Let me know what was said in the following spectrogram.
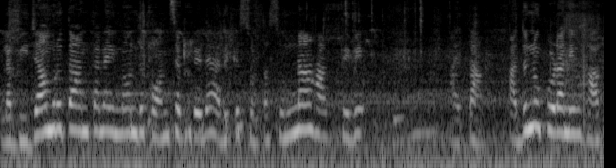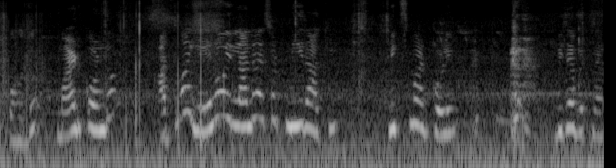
ಇಲ್ಲ ಬೀಜಾಮೃತ ಅಂತಲೇ ಇನ್ನೊಂದು ಕಾನ್ಸೆಪ್ಟ್ ಇದೆ, ಅದಕ್ಕೆ ಸ್ವಲ್ಪ ಸುಣ್ಣ ಹಾಕ್ತೀವಿ. ಆಯಿತಾ? ಅದನ್ನು ಕೂಡ ನೀವು ಹಾಕ್ಬೋದು. ಮಾಡಿಕೊಂಡು, ಅಥವಾ ಏನೋ ಇಲ್ಲಾಂದರೆ ಸ್ವಲ್ಪ ನೀರು ಹಾಕಿ ಮಿಕ್ಸ್ ಮಾಡ್ಕೊಳ್ಳಿ. ಬೀಜ ಬಿತ್ತನೆ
